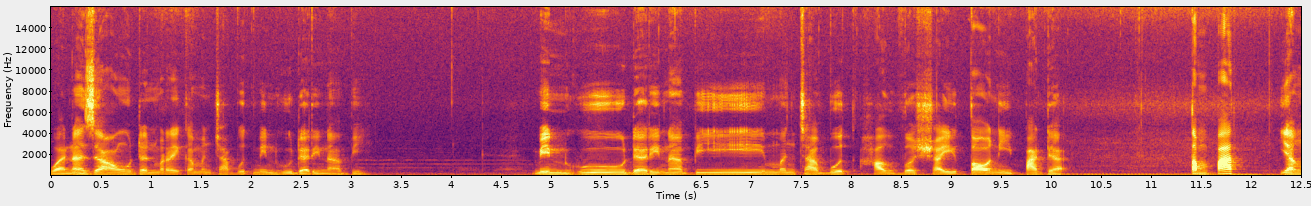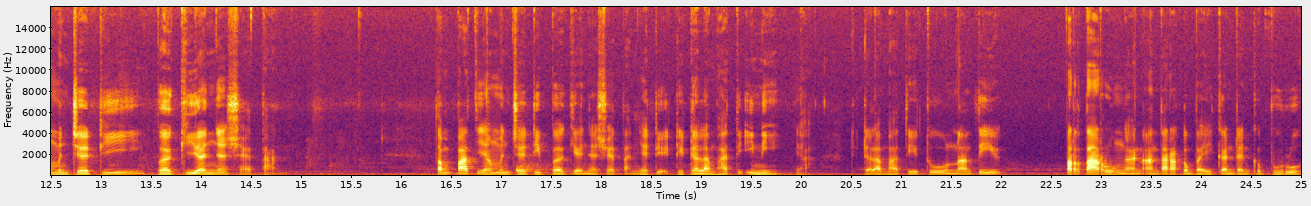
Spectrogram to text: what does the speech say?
Wanazau dan mereka mencabut minhu dari nabi. Minhu dari Nabi mencabut hadza syaitoni pada tempat yang menjadi bagiannya setan. Tempat yang menjadi bagiannya setan ya di, di dalam hati ini ya. Di dalam hati itu nanti pertarungan antara kebaikan dan keburu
